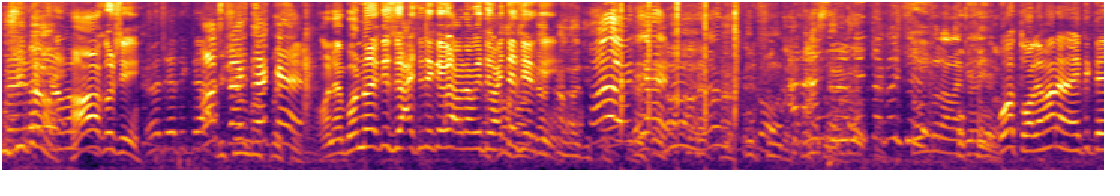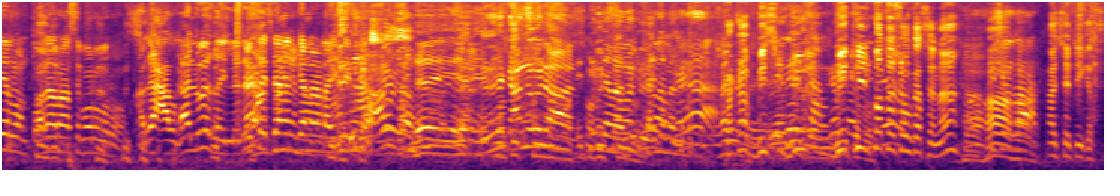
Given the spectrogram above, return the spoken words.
খুশি তো হ্যাঁ খুশি বিশাল মাছ পাইছে অনেক বন্য কিছু আইসি দেখে আমরা কিছু আইতেছি আর কি খুব সুন্দর খুব সুন্দর খুব সুন্দর ও তলে মারে না এদিক দিয়ে তলে আছে বড় বড় আরে লয়ে যাইলে রে সেটা ক্যামেরাটা কাকা বিক্রির কথা চলতেছে না আচ্ছা ঠিক আছে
